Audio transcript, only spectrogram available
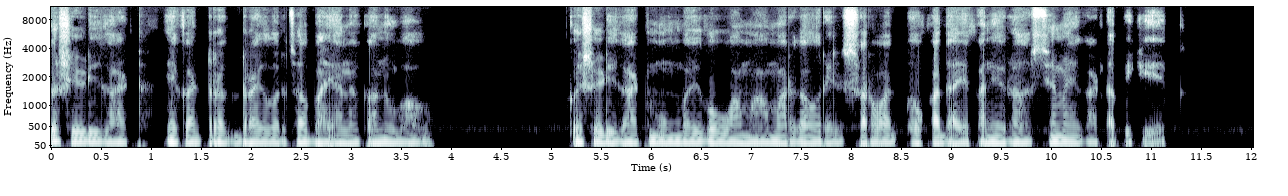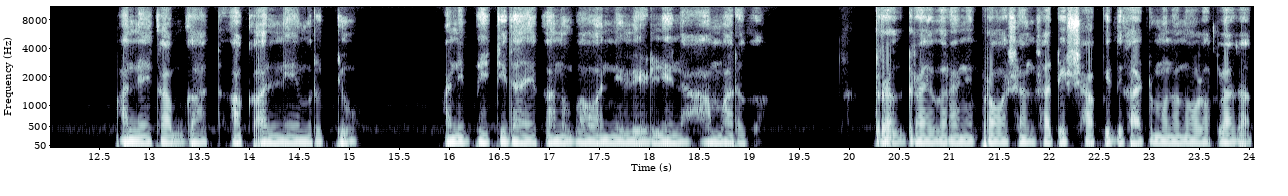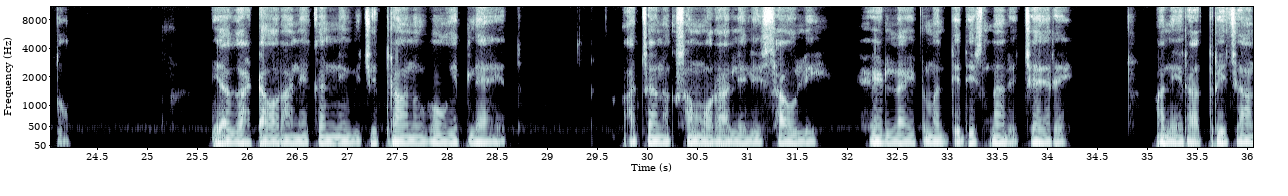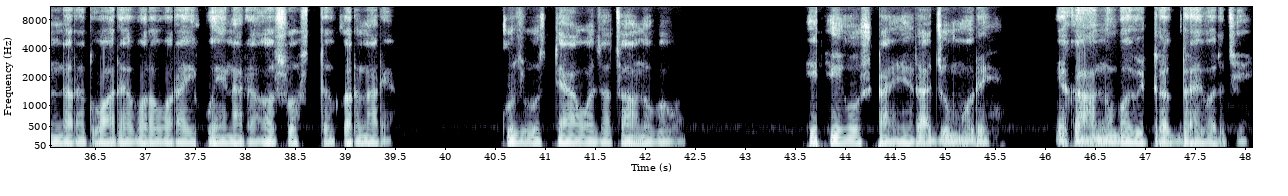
कशेडी घाट एका ट्रक ड्रायव्हरचा भयानक अनुभव. कशेडी घाट मुंबई गोवा महामार्गावरील सर्वात धोकादायक आणि रहस्यमय घाटापैकी एक. अनेक अपघात अकालनीय मृत्यू आणि भीतीदायक अनुभवांनी वेढलेला हा मार्ग. ट्रक ड्रायव्हर आणि प्रवाशांसाठी शापित घाट म्हणून ओळखला जातो. या घाटावर अनेकांनी विचित्र अनुभव घेतले आहेत. अचानक समोर आलेली सावली हेडलाईटमध्ये दिसणारे चेहरे आणि रात्रीच्या अंधारात वाऱ्याबरोबर ऐकू येणाऱ्या अस्वस्थ करणाऱ्या कुजबुजत्या आवाजाचा अनुभव. ही ही गोष्ट आहे राजू मोरे एका अनुभवी ट्रक ड्रायव्हरची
